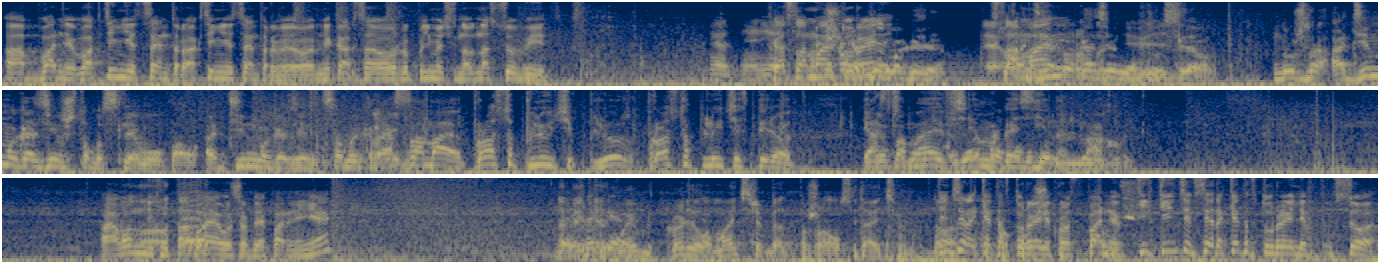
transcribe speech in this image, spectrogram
А, парни, активнее центр, активнее центр. Э, Мне кажется, уже пулеметчик на нас все видит. Нет, нет, нет. Сейчас сломаю турель, магазин. сломаю... Один магазин не нужно видит. слева. Нужно один магазин, чтобы слева упал. Один магазин, самый Я крайний. сломаю, просто плюйте, плю- просто плюйте вперед. Я, Я сломаю все попробую, магазины попробую. нахуй. А вон у них утовая уже, блядь, парни, не? Давайте, мои тролли ломайте, ребят, пожалуйста. Кидайте. Киньте ракеты в турели просто, парни, ки- киньте все ракеты в турели, все.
